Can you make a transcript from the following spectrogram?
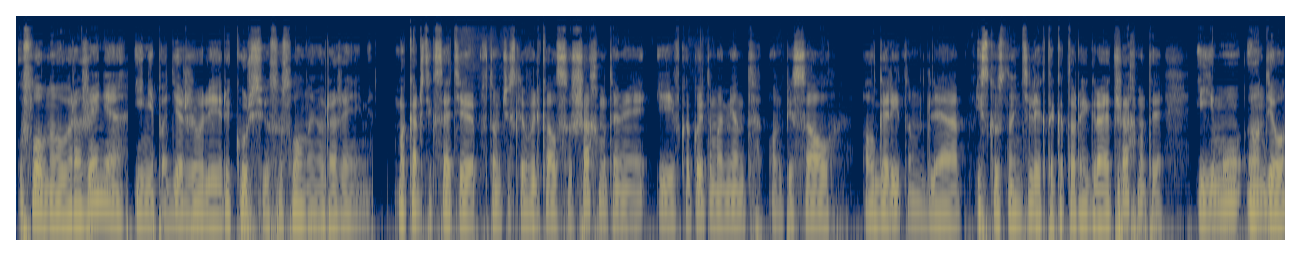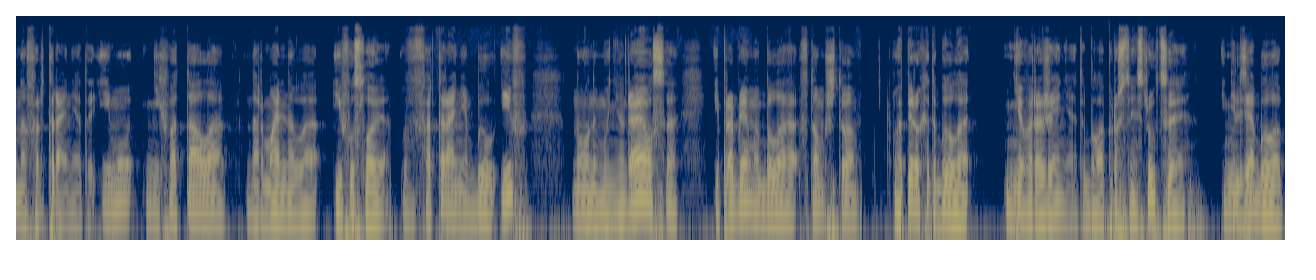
условного выражения и не поддерживали рекурсию с условными выражениями. Маккарти, кстати, в том числе увлекался шахматами, и в какой-то момент он писал алгоритм для искусственного интеллекта, который играет в шахматы, и ему, он делал на Фортране это, ему не хватало нормального if условия. В Фортране был if, но он ему не нравился, и проблема была в том, что, во-первых, это было не выражение, это была просто инструкция, и нельзя было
